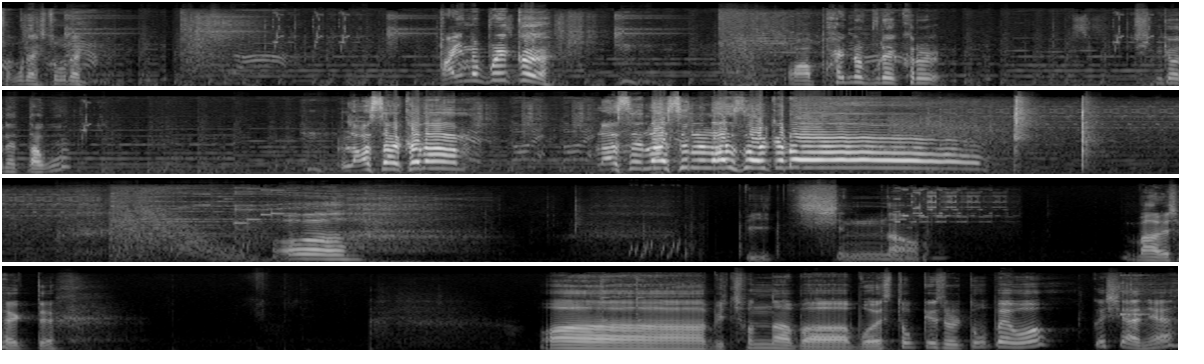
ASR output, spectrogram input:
쏘래 쏘래. 파이널 브레이크. 와 파이널 브레이크를 튕겨냈다고? 라스 알카남. 라스 라스를 라스 알카남. 어 미친놈. 마르샬 득. 와 미쳤나봐 뭐야 스톱 기술 또 배워? 끝이 아니야?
